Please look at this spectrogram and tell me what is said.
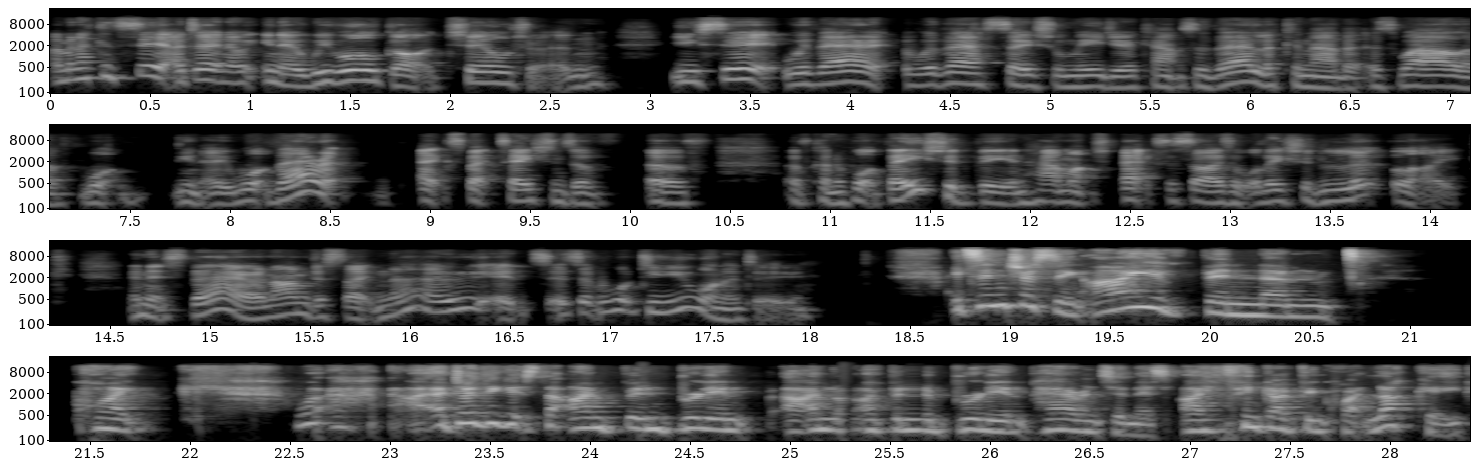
I mean, I can see it. I don't know, you know, we've all got children. You see it with their with their social media accounts, so they're looking at it as well of what, you know, what their expectations of of of kind of what they should be and how much exercise or what they should look like. And it's there. And I'm just like, no, it's it's what do you want to do? It's interesting. I have been um, quite. Well, I don't think it's that I've been brilliant. I'm, I've been a brilliant parent in this. I think I've been quite lucky.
